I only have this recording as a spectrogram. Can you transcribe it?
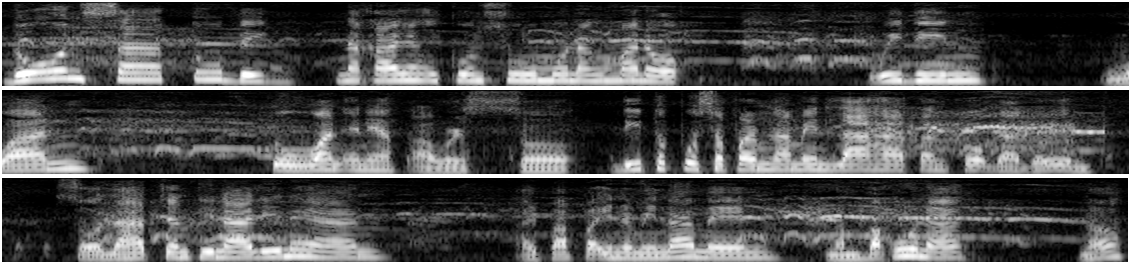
doon sa tubig na kayang ikonsumo ng manok within 1 to 1 and a half hours. So, dito po sa farm namin, lahatan po gagawin. So, lahat yan tinali na yan, ay papainumin namin ng bakuna, no?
